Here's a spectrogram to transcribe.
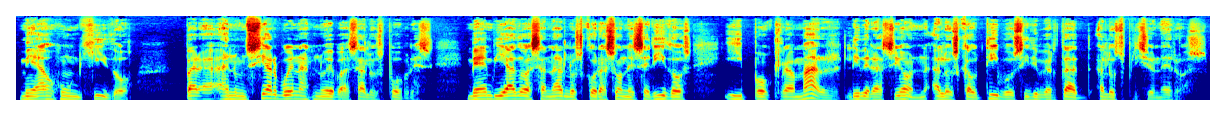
me ha ungido para anunciar buenas nuevas a los pobres. Me ha enviado a sanar los corazones heridos y proclamar liberación a los cautivos y libertad a los prisioneros.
